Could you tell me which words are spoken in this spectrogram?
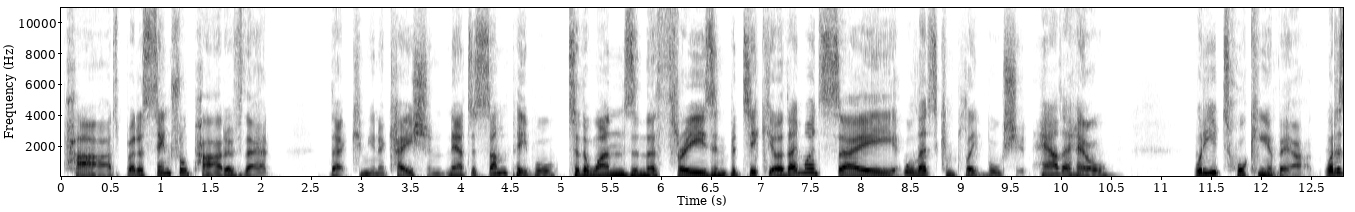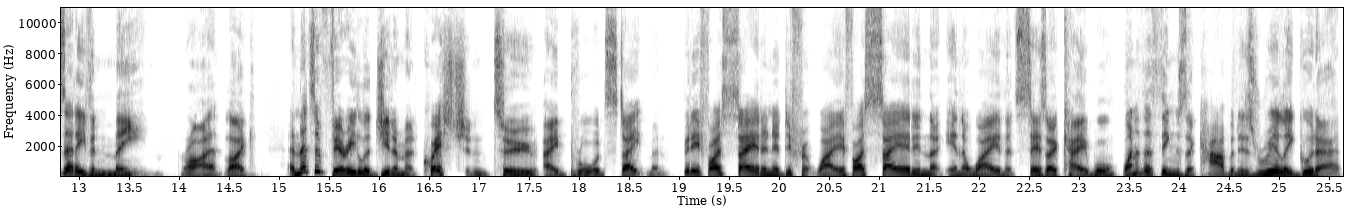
part, but a central part of that that communication. Now, to some people, to the ones and the threes in particular, they might say, well, that's complete bullshit. How the hell what are you talking about? What does that even mean? Right? Like, and that's a very legitimate question to a broad statement. But if I say it in a different way, if I say it in the in a way that says, okay, well, one of the things that karbon is really good at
